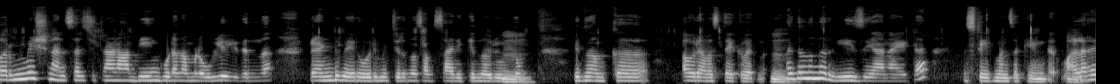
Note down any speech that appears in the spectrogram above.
പെർമിഷൻ അനുസരിച്ചിട്ടാണ് ആ ബീയിങ് കൂടെ നമ്മുടെ ഉള്ളിലിരുന്ന് രണ്ടുപേരും ഒരുമിച്ചിരുന്ന് സംസാരിക്കുന്ന ഒരു ഇതും. ഇത് നമുക്ക് ആ ഒരു അവസ്ഥയൊക്കെ വരുന്നത്. ഇതിൽ നിന്ന് റിലീസ് ചെയ്യാനായിട്ട് സ്റ്റേറ്റ്മെന്റ്സ് ഒക്കെ ഉണ്ട്. വളരെ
